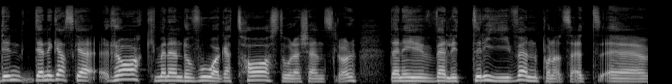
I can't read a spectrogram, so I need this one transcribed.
den, den, är ganska rak men ändå vågar ta stora känslor. Den är ju väldigt driven på något sätt, eh,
